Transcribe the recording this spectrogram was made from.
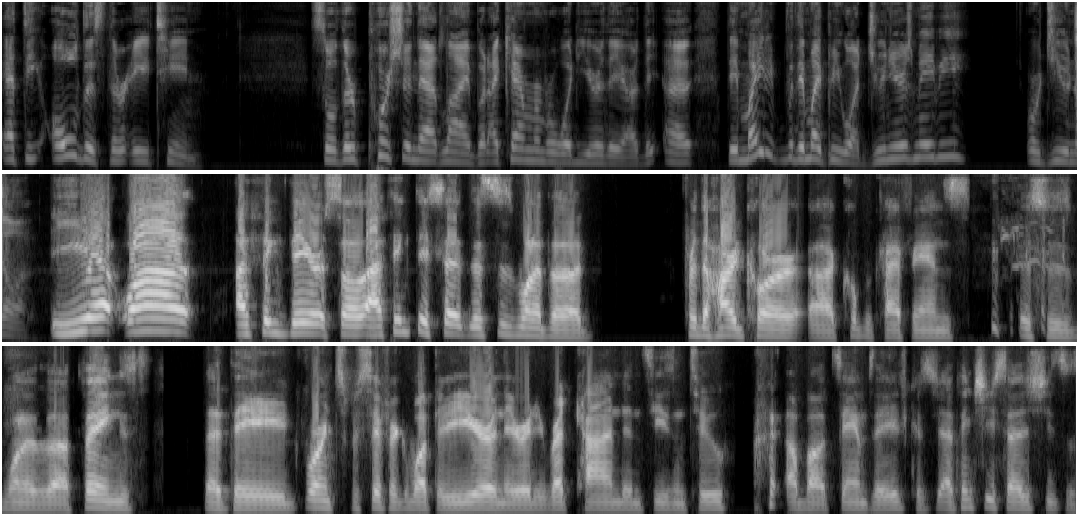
At the oldest, they're 18. So they're pushing that line, but I can't remember what year they are. They, uh, they might they might be what juniors maybe, or do you know? Yeah, well, I think they're so. I think they said this is one of the for the hardcore uh, Cobra Kai fans. this is one of the things that they weren't specific about their year, and they already retconned in season two about Sam's age because I think she says she's a,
